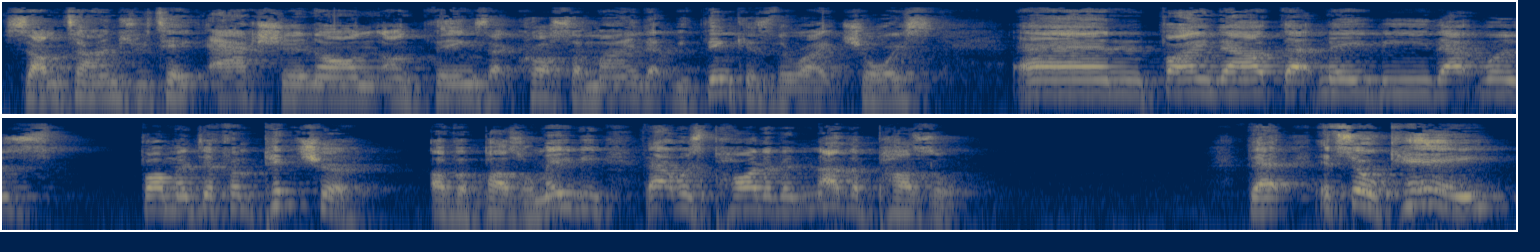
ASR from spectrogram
Sometimes we take action on, on things that cross our mind that we think is the right choice and find out that maybe that was from a different picture of a puzzle. Maybe that was part of another puzzle. That it's okay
